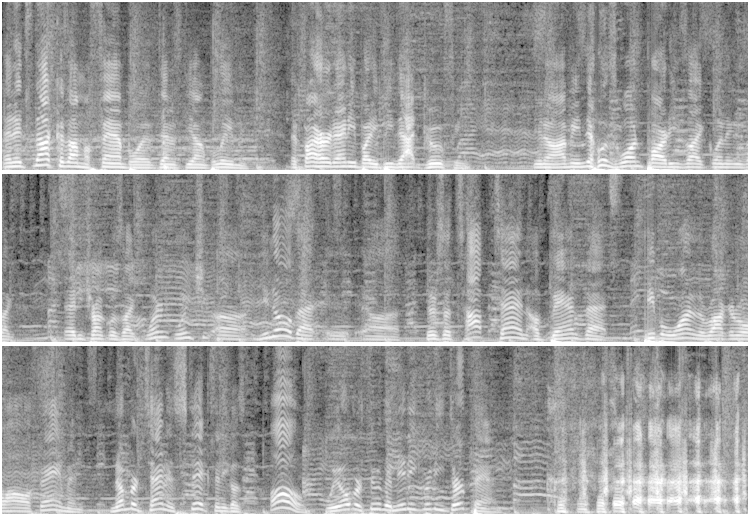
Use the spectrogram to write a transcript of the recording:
And it's not because I'm a fanboy of Dennis DeYoung, believe me. If I heard anybody be that goofy, you know, I mean, there was one part he's like, when he was like, Eddie Trunk was like, when, when you, uh, you know that uh, there's a top 10 of bands that people want in the Rock and Roll Hall of Fame, and number 10 is Styx. And he goes, oh, we overthrew the nitty gritty dirt band.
